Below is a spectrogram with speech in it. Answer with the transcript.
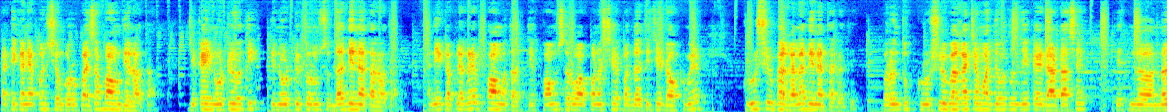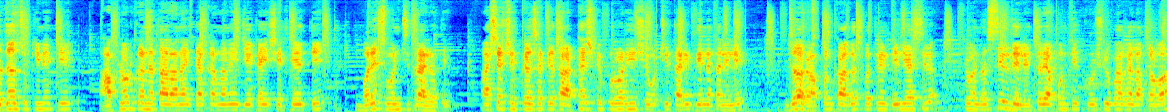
त्या ठिकाणी आपण शंभर रुपयाचा बाउंड दिला होता. जे काही नोटरी होती ती नोटरी करून सुद्धा देण्यात आला होता. आणि एक आपल्याकडे फॉर्म होता ते फॉर्म सर्व आपण अशा पद्धतीचे डॉक्युमेंट कृषी विभागाला देण्यात आले होते. परंतु कृषी विभागाच्या माध्यमातून जे काही डाटा असेल ते न नजर चुकीने ते अपलोड करण्यात आला नाही. त्या कारणाने जे काही शेतकरी आहेत ते बरेच वंचित राहिले होते. अशा शेतकऱ्यांसाठी आता अठ्ठावीस फेब्रुवारी ही शेवटची तारीख देण्यात आलेली आहे. जर आपण कागदपत्रे दिली असतील किंवा नसतील दिले तरी आपण ते कृषी विभागाला कळवा.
